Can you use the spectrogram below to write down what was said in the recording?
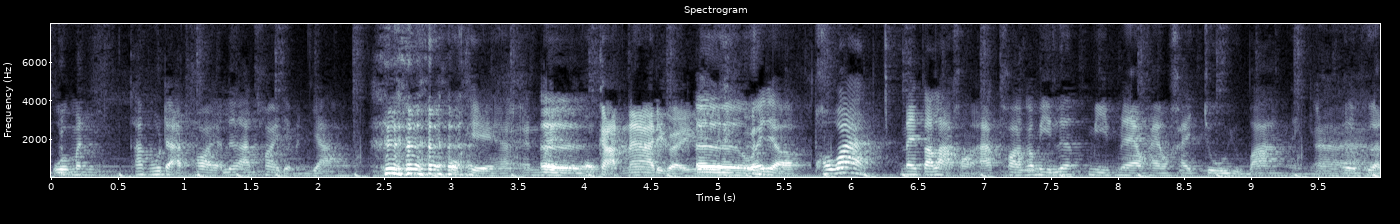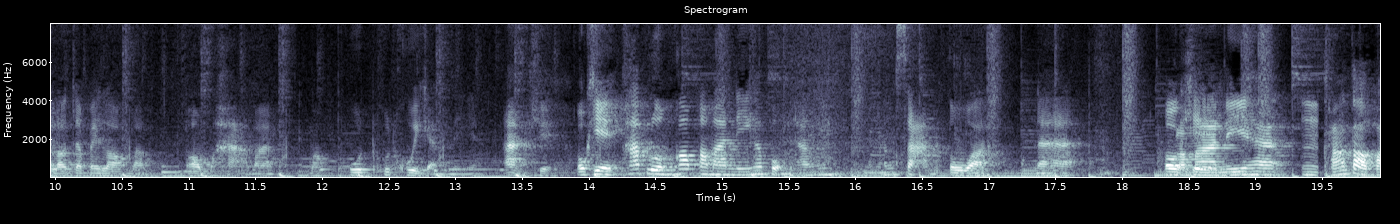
โอ้ยมันถ้าพูดอาร์ตทอยเรื่องอาร์ตทอยเดี๋ยวมันยาว โอเคฮะงั้นเออโอกาสหน้าดีกว่าเออไว้เดี๋ยว เพราะว่าในตลาดของอาร์ตทอยก็มีเรื่องมีแนวไฮไคจูอยู่บ้างอะไรเงี้ยอ่าเออเผื่อเราจะไปลองแบบเอามาหามามาพูดพูดคุยกันอะไรเงี้ยอะโอเค โอเค ภาพรวมก็ประมาณนี้ครับผมทั้งทั้ง 3 ตัวนะฮะโอ ประเคมาณนี้ฮะอืมครั้งต่อไป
